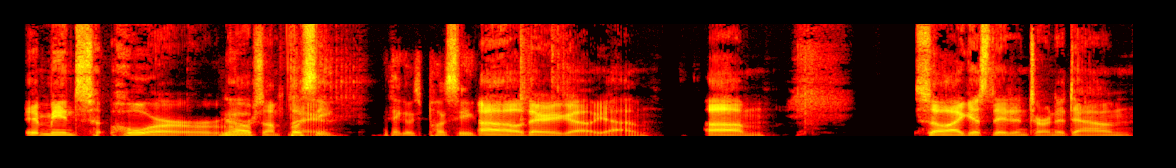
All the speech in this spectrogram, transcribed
It means whore or, No, or something. pussy. I think it was pussy. Oh, there you go. Yeah. Um. So I guess they didn't turn it down.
